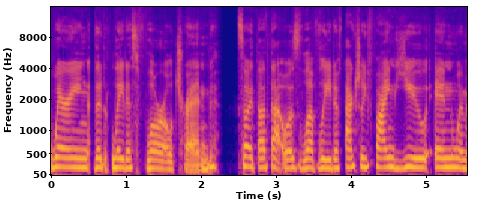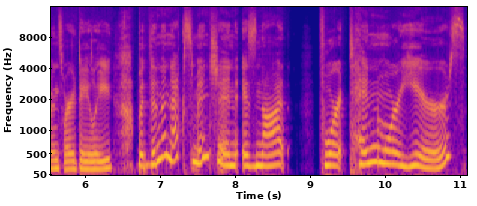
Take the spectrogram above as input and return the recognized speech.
wearing the latest floral trend. So I thought that was lovely to actually find you in Women's Wear Daily. But then the next mention is not for 10 more years.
